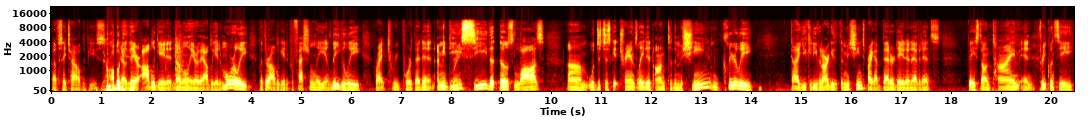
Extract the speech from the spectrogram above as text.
of say child abuse, They're you know, obligated. they are obligated, not only are they obligated morally, but they're obligated professionally and legally, right, to report that in. I mean, do you see that those laws um, will just, just get translated onto the machine? I mean, clearly, God, you could even argue that the machine's probably got better data and evidence based on time and frequency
